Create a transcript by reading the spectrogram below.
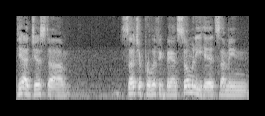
yeah, just um, such a prolific band, so many hits. I mean,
